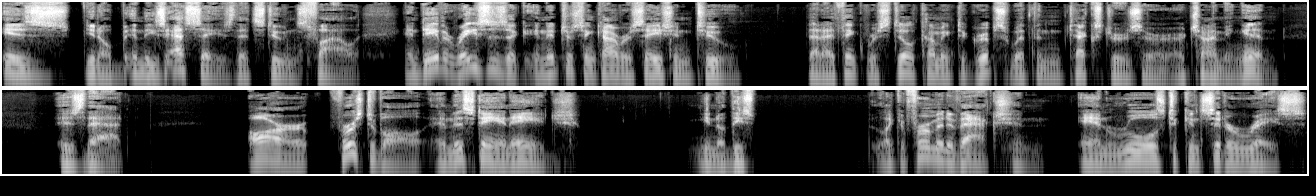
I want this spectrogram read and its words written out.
is you know in these essays that students file. And David raises a, an interesting conversation too that I think we're still coming to grips with, and texters are, are chiming in, is that are first of all in this day and age, you know these like affirmative action and rules to consider race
